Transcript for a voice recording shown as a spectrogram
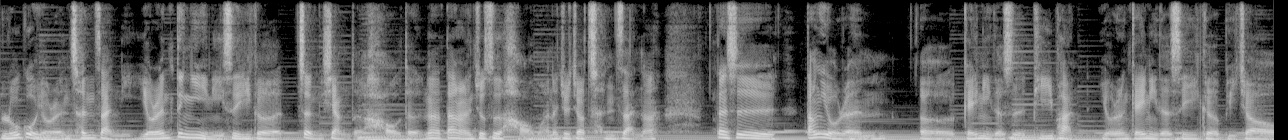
如果有人称赞你，有人定义你是一个正向的、好的，那当然就是好嘛，那就叫称赞啊。但是当有人呃给你的是批判，有人给你的是一个比较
